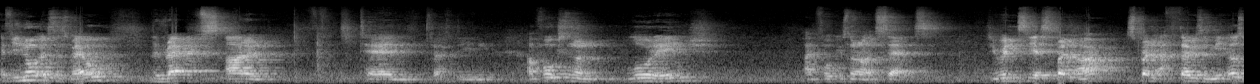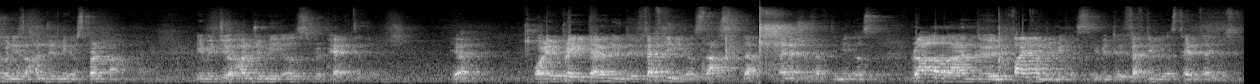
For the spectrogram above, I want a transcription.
if you notice as well, the reps are in 10, 15. I'm focusing on low range and focusing on sets. So you wouldn't see a sprinter sprint a thousand metres when he's a hundred metre sprinter. He would do 100 metres repetitively. Yeah? Or he'd break down and do 50 metres, that's that initial 50 metres, rather than doing 500 metres. He would do 50 metres 10 times.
